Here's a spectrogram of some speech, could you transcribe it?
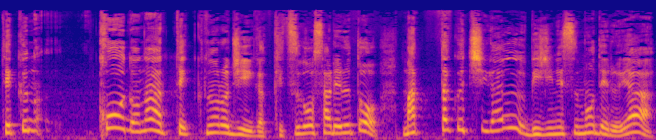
テクノ、高度なテクノロジーが結合されると、全く違うビジネスモデルや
